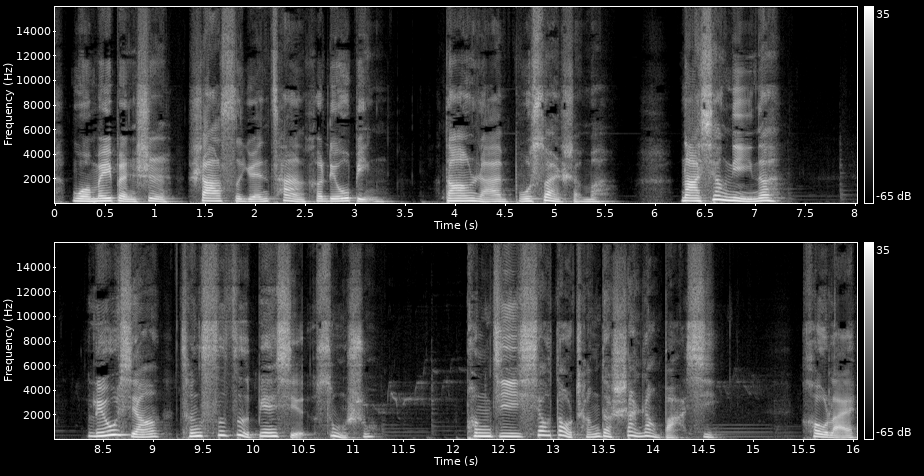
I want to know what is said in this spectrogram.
我没本事杀死袁粲和刘炳，当然不算什么，哪像你呢？刘翔曾私自编写宋书，抨击萧道成的禅让把戏。后来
